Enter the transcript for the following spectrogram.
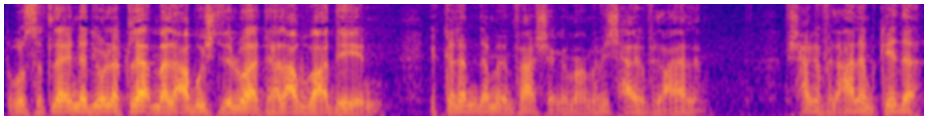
تبص تلاقي النادي يقول لك لا ما لعبوش دلوقتي هلعبوا بعدين. الكلام ده ما ينفعش يا جماعة ما فيش حاجة في العالم. مفيش حاجة في العالم كده.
